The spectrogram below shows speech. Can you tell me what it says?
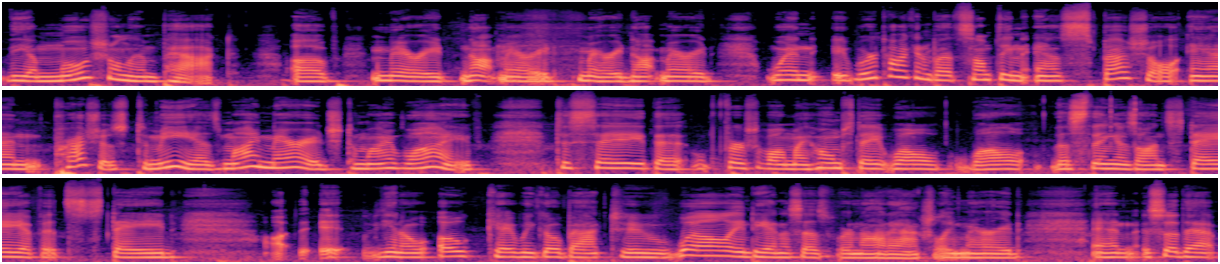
the emotional impact of married, not married, married, not married. When we're talking about something as special and precious to me as my marriage to my wife, to say that, first of all, my home state, well, well, this thing is on stay if it's stayed. Uh, it, you know, okay, we go back to, well, Indiana says we're not actually married. And so that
